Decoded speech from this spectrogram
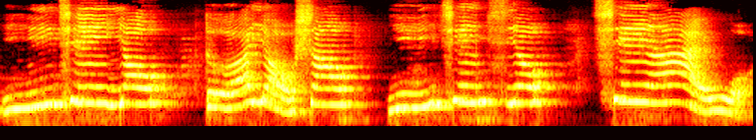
贻亲忧；德有伤，贻亲羞。亲爱我，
